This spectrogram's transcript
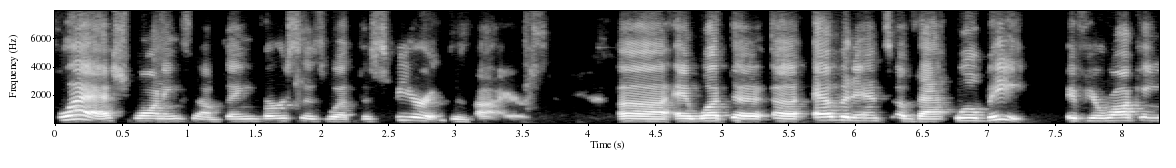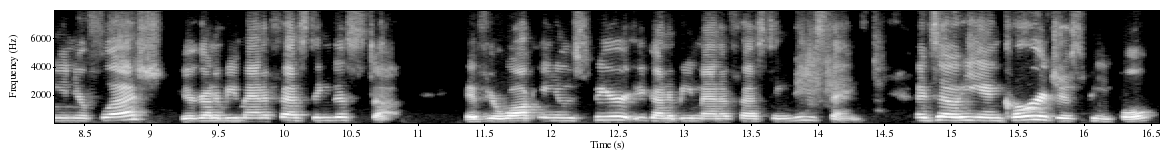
flesh wanting something versus what the spirit desires, uh, and what the uh, evidence of that will be. If you're walking in your flesh, you're going to be manifesting this stuff. If you're walking in the spirit, you're going to be manifesting these things. And so he encourages people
